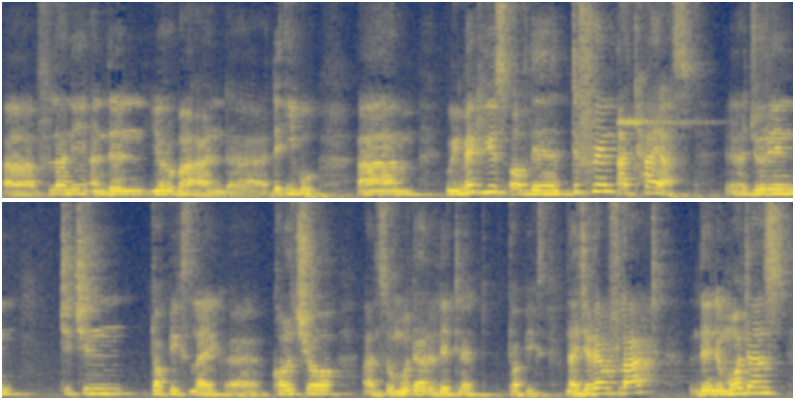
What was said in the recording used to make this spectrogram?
uh, Fulani, and then Yoruba and uh, the Igbo. Um, we make use of the different attires uh, during teaching topics like uh, culture and some other related topics. Nigerian flag, then the models,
